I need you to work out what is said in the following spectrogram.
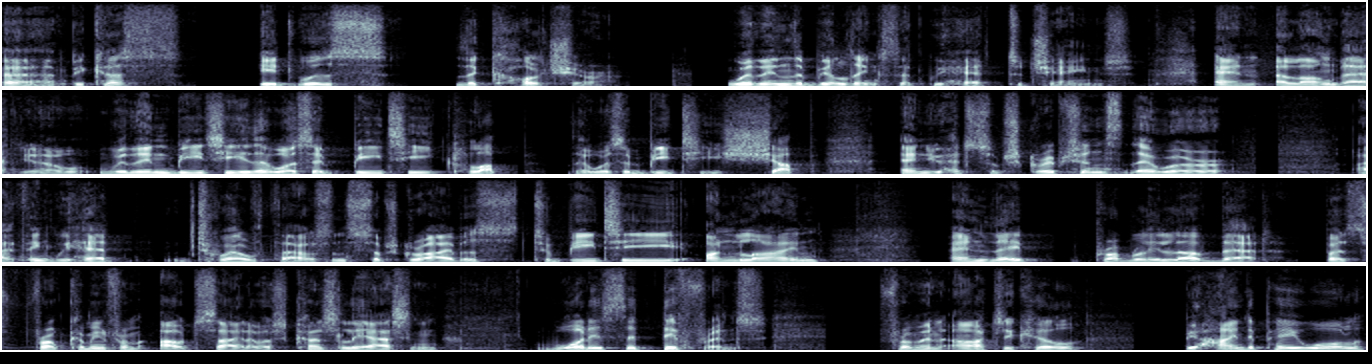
uh, because it was the culture within the buildings that we had to change. And along that, you know, within BT, there was a BT club, there was a BT shop, and you had subscriptions. There were, I think we had 12,000 subscribers to BT online, and they probably loved that. But from coming from outside, I was constantly asking, what is the difference from an article behind a paywall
